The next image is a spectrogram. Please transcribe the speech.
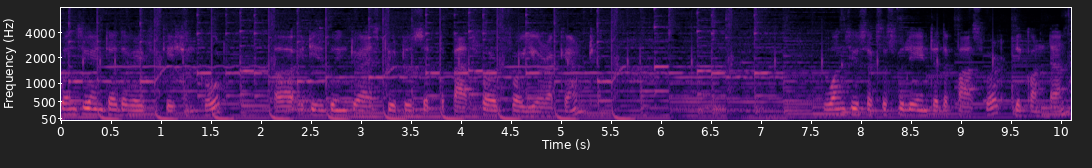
Once you enter the verification code uh, it is going to ask you to set the password for your account. Once you successfully enter the password click on done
